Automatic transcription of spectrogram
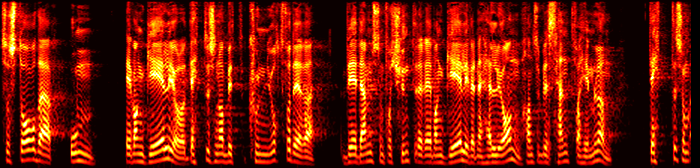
så står det om evangeliet, dette som har blitt kunngjort for dere ved dem som forkynte dere evangeliet ved Den hellige ånd, han som ble sendt fra himmelen. Dette som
